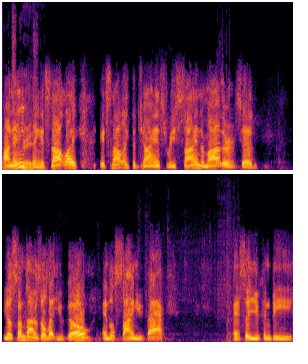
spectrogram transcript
on anything. crazy. It's not like it's not like the Giants re-signed him either and said, you know, sometimes they'll let you go and they'll sign you back, and so you can be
